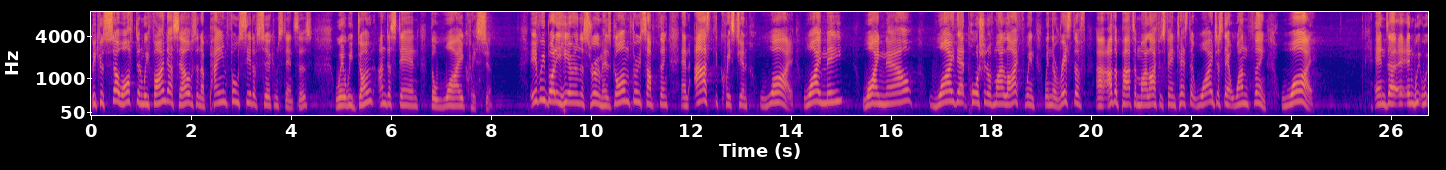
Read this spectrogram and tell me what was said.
because so often we find ourselves in a painful set of circumstances where we don't understand the why question. Everybody here in this room has gone through something and asked the question, why? Why me? Why now? Why that portion of my life when, when the rest of uh, other parts of my life is fantastic? Why just that one thing? Why? And, uh, and we, we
